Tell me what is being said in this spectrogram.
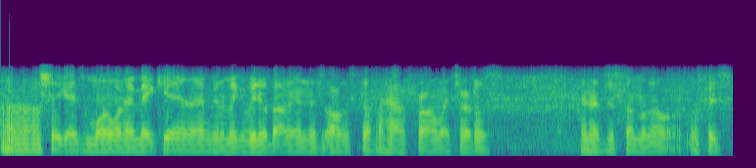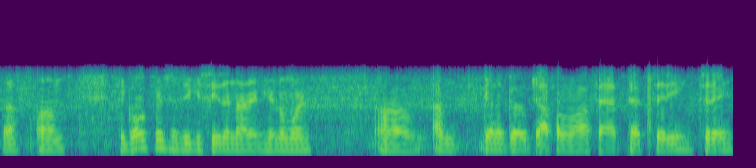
uh, I'll show you guys more when I make it, and I'm to make a video about it, and this is all the stuff I have for all my turtles and that's just some of the, the fish stuff. Um, the goldfish, as you can see, they're not in here no more. Um, I'm gonna go drop them off at Pet City today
